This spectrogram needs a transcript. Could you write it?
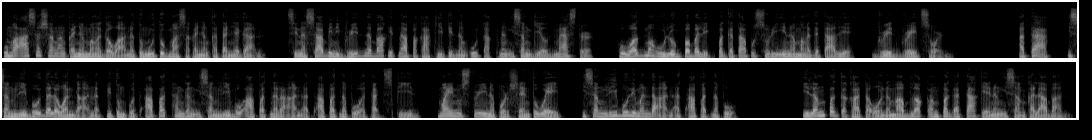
umaasa siyang ang kanyang mga gawa na tumutugma sa kanyang katanyagan. Sinasabi ni Grid na bakit napakakitid ng utak ng isang guild master. Huwag mahulog pabalik pagkatapos suriin ang mga detalye. Grid Greatsword. Attack, 1,274 hanggang 1,440 attack speed, minus 3 na porsyento weight, 1,540. Ilang pagkakataon na mablock ang pag-atake ng isang kalaban.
